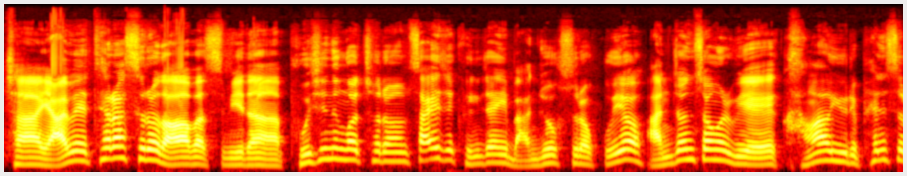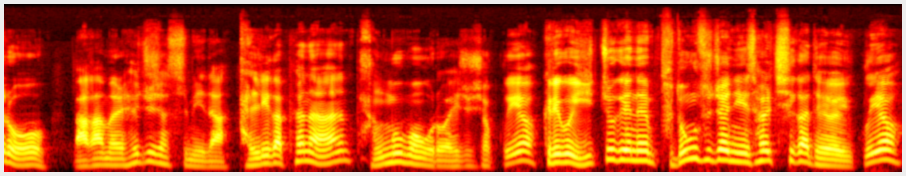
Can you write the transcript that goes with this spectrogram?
자, 야외 테라스로 나와봤습니다. 보시는 것처럼 사이즈 굉장히 만족스럽고요. 안전성을 위해 강화 유리 펜스로 마감을 해주셨습니다. 관리가 편한 방무봉으로 해주셨고요. 그리고 이쪽에는 부동수전이 설치가 되어 있고요.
